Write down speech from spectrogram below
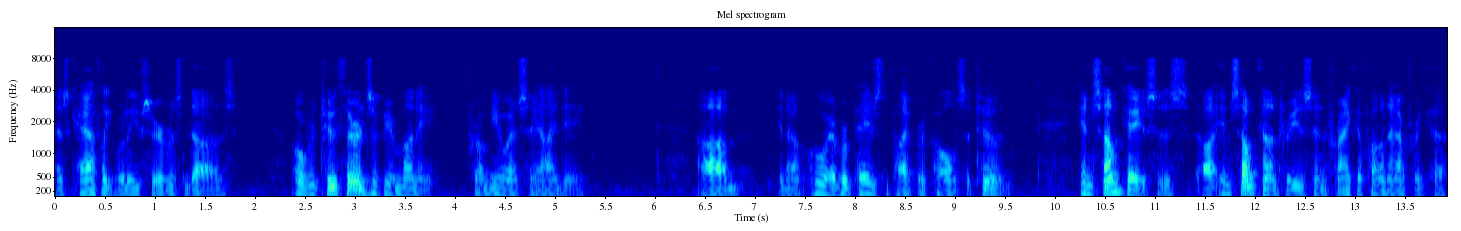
as Catholic Relief Service does, over two thirds of your money from USAID, um, you know, whoever pays the piper calls the tune. In some cases, uh, in some countries in Francophone Africa,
